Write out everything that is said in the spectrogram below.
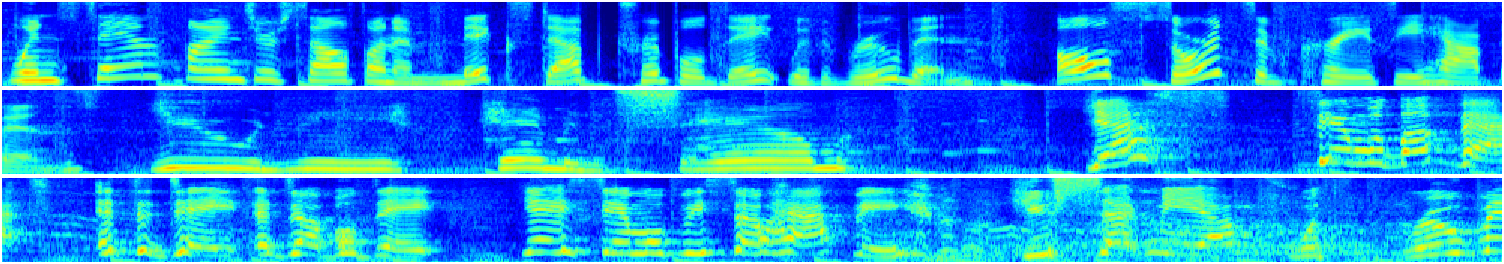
When Sam finds herself on a mixed up triple date with Ruben, all sorts of crazy happens. You and me, him and Sam. Yes! Sam would love that! It's a date, a double date. Yay, Sam will be so happy. You set me up with Ruben?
